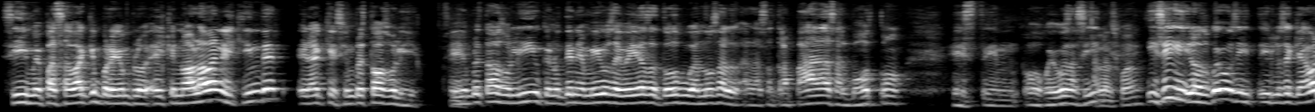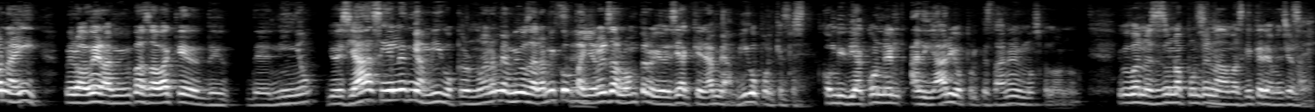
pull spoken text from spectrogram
sí, me pasaba que, por ejemplo, el que no hablaba en el kinder era el que siempre estaba solillo. Que siempre estaba solillo, que no tenía amigos. Ahí veías a todos jugando a, a las atrapadas, al voto, este, o juegos así. A los juegos. Y sí, los juegos y, y los se quedaban ahí. Pero a ver, a mí me pasaba que de, de niño yo decía, ah, sí, él es mi amigo, pero no era mi amigo, o sea, era mi compañero del salón, pero yo decía que era mi amigo porque pues convivía con él a diario porque estaba en el mismo salón, ¿no? Y pues bueno, ese es un apunte nada más que quería mencionar. Sí,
